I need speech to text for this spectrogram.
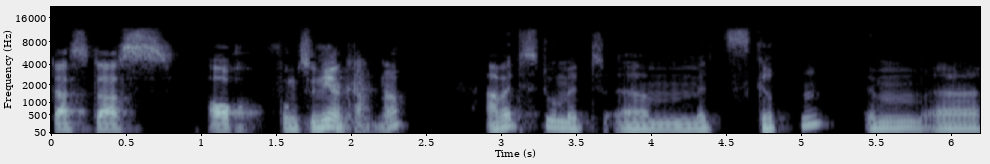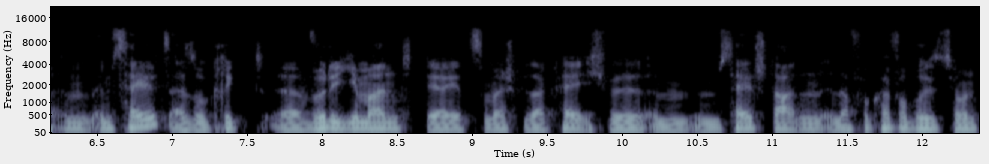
dass das auch funktionieren kann. Ne? Arbeitest du mit, ähm, mit Skripten im, äh, im, im Sales? Also kriegt, äh, würde jemand, der jetzt zum Beispiel sagt, hey, ich will im, im Sales starten, in der Verkäuferposition,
